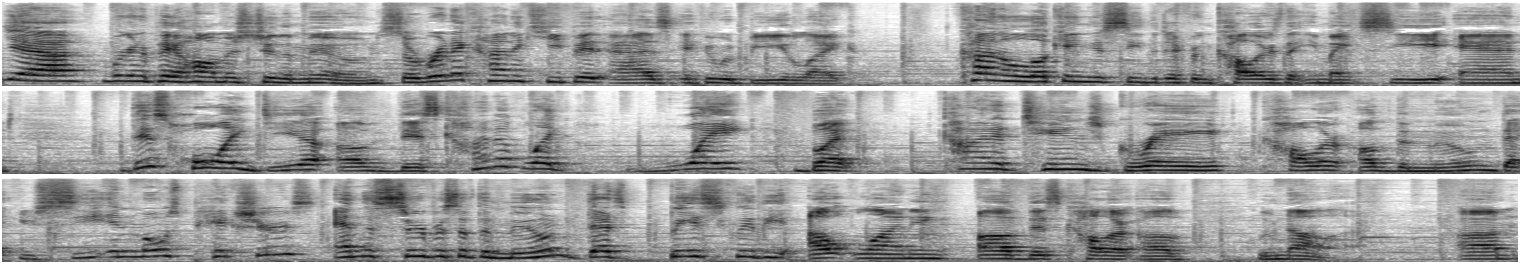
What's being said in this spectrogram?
yeah, we're gonna pay homage to the moon. So we're gonna kind of keep it as if it would be like, kind of looking to see the different colors that you might see. And this whole idea of this kind of like white, but kind of tinged gray color of the moon that you see in most pictures and the surface of the moon that's basically the outlining of this color of Lunala. Um,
